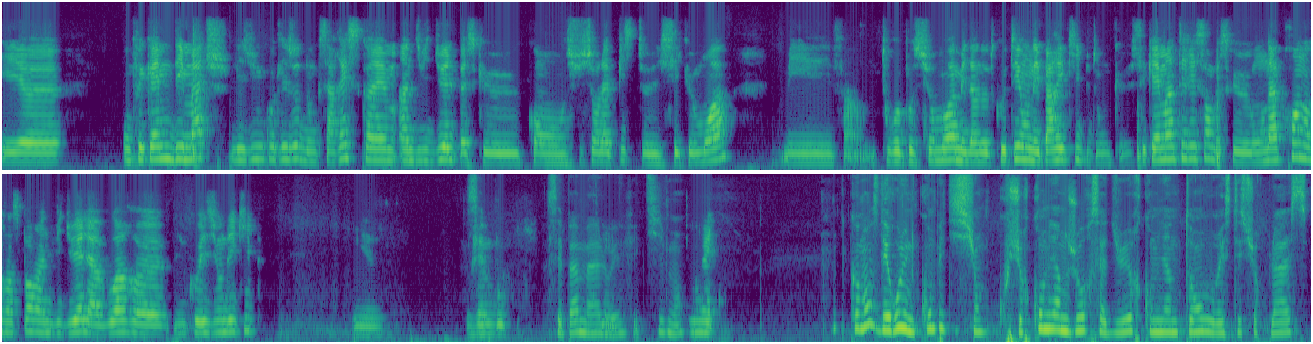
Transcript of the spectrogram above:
Et on fait quand même des matchs les unes contre les autres, donc ça reste quand même individuel parce que quand je suis sur la piste, c'est que moi. Mais enfin tout repose sur moi mais d'un autre côté on est par équipe donc euh, c'est quand même intéressant parce qu'on apprend dans un sport individuel à avoir euh, une cohésion d'équipe. Et euh, j'aime beaucoup. c'est pas mal oui effectivement. Comment se déroule une compétition? Sur combien de jours ça dure? Combien de temps vous restez sur place?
